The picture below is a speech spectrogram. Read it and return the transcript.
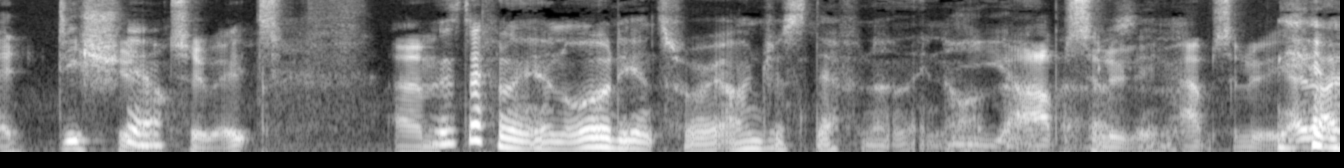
addition Yeah. to it um, There's definitely an audience for it. I'm just definitely not. yeah, absolutely, person. absolutely. And I,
